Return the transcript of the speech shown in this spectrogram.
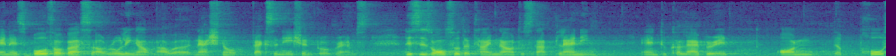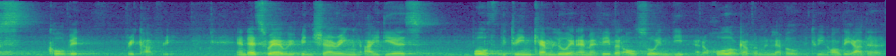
and as both of us are rolling out our national vaccination programs, this is also the time now to start planning and to collaborate on the post-COVID recovery. And that's where we've been sharing ideas both between KEMLU and MFA, but also indeed at a whole of government level between all the other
